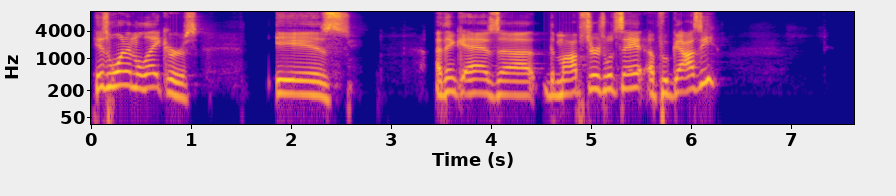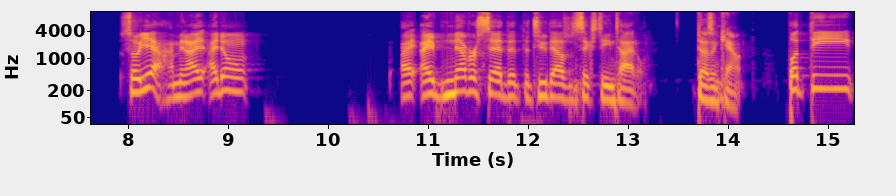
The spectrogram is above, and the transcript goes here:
His one in the Lakers is, I think, as uh, the mobsters would say it, a fugazi. So yeah, I mean, I, I don't. I, I've never said that the 2016 title doesn't count, but the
